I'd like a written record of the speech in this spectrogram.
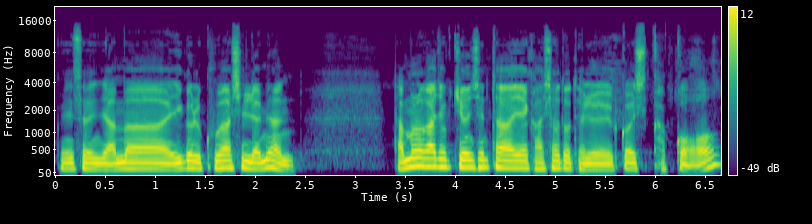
그래서 이제 아마 이걸 구하시려면 다문화 가족 지원센터에 가셔도 될 것 같고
